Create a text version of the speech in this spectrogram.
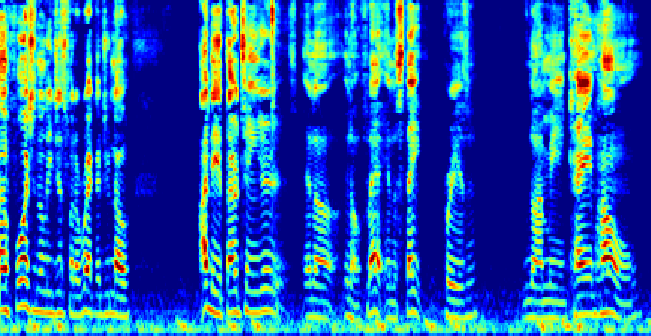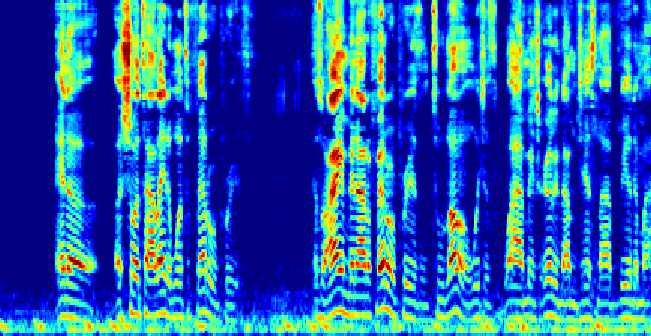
unfortunately, just for the record, you know, I did 13 years in a you know flat in the state prison. You know what I mean? Came home, and uh, a short time later went to federal prison. And so I ain't been out of federal prison too long, which is why I mentioned earlier that I'm just not building my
